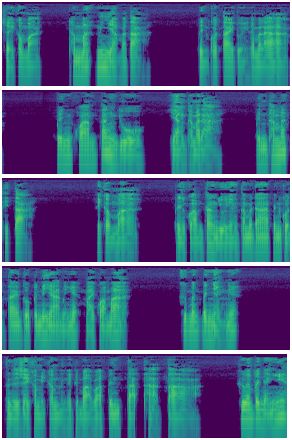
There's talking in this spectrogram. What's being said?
ใช้คำว่าธรรมนิยามตา เป็นกฎตายตัวแห่งธรรมดา เป็นความตั้งอยู่อย่างธรรมดา เป็นธรรมติตาไอ้คำว่าเป็นความตั้งอยู่อย่างธรรมดา เป็นกฎตายตัวเป็นนิยามอย่างเงี้ย หมายความว่า คือมันเป็นอย่างเนี้ยท่านจะใช้คำอีกคำหนึ่งอธิบายว่าเป็นตะถาตา คือมันเป็นอย่างเนี้ย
